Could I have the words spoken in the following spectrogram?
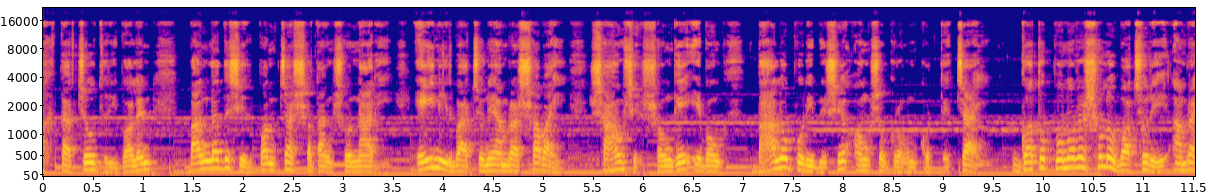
আখতার চৌধুরী বলেন, বাংলাদেশের পঞ্চাশ শতাংশ নারী এই নির্বাচনে আমরা সবাই সাহসের সঙ্গে এবং ভালো পরিবেশে অংশগ্রহণ করতে চাই। গত পনেরো ষোলো বছরে আমরা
